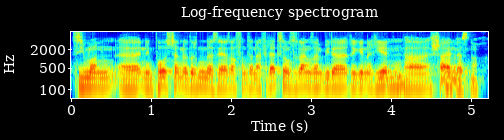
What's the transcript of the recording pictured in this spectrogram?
Simon, äh, in dem Post stand nur drin, dass er jetzt auch von seiner Verletzung so langsam wieder regeneriert. Ein paar War Scheiben. das noch?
